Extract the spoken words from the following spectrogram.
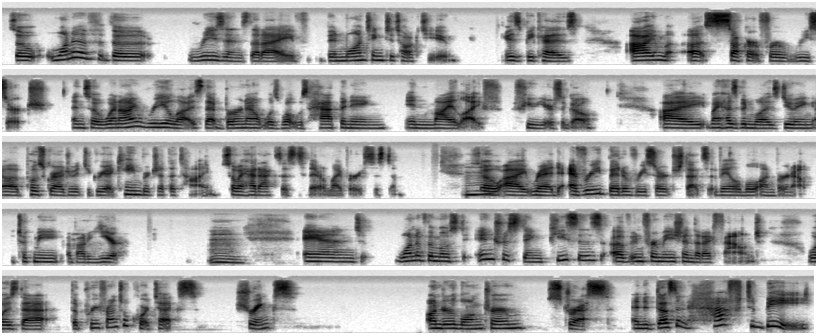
So, one of the reasons that I've been wanting to talk to you is because I'm a sucker for research. And so, when I realized that burnout was what was happening in my life a few years ago, I my husband was doing a postgraduate degree at Cambridge at the time, so I had access to their library system. Mm-hmm. So I read every bit of research that's available on burnout. It took me about a year. Mm. And one of the most interesting pieces of information that I found was that the prefrontal cortex shrinks under long term stress. And it doesn't have to be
